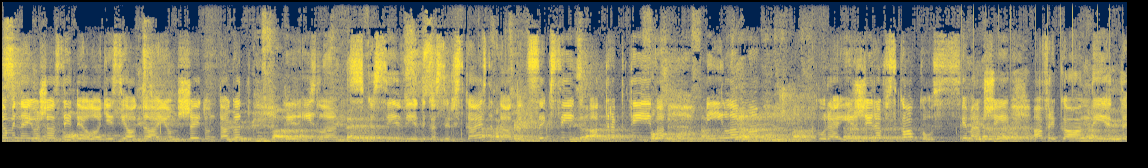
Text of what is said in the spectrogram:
dominējošās ideoloģijas jautājums šeit un tagad ir izlēmts, ka sieviete, kas ir skaista, skaista, tātad seksīga, attraktīva, mīlama, kurai ir žirafs kakls. Piemēram, šī afrikāniete,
